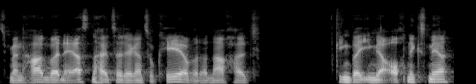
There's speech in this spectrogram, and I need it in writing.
ich meine, Harden war in der ersten Halbzeit ja ganz okay, aber danach halt ging bei ihm ja auch nichts mehr.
